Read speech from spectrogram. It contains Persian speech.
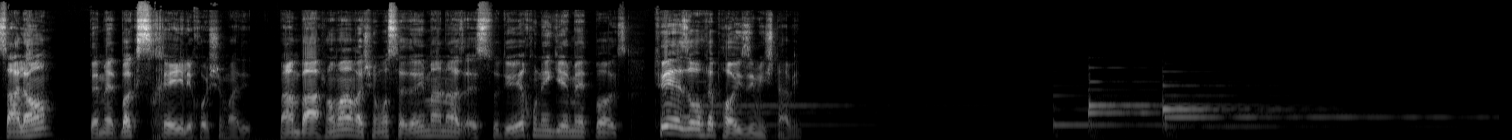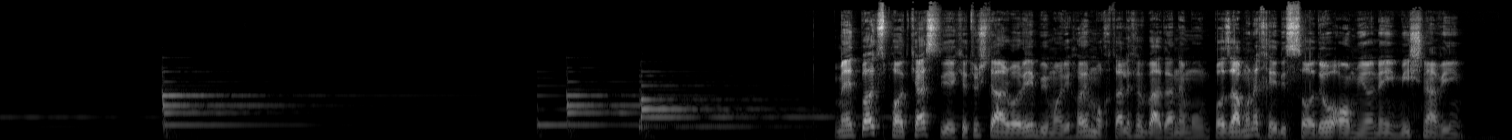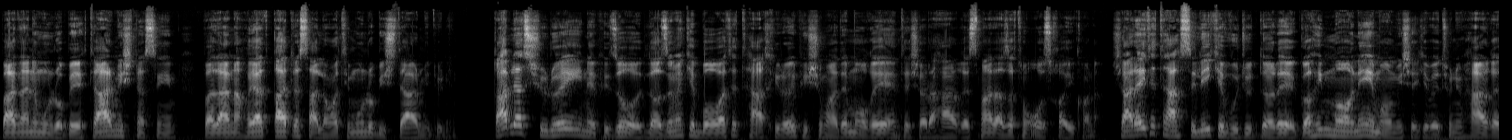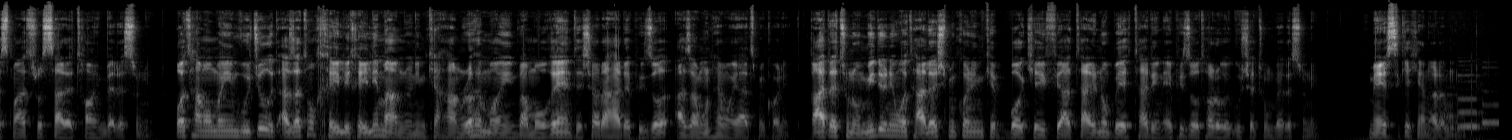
سلام. به MedBox خیلی خوش اومدید. من بهرامم و شما صدای من از استودیوی خونگی MedBox توی ظهر پاییزی میشنوید. MedBox پادکستیه که توش درباره بیماری های مختلف بدنمون با زبان خیلی ساده و عامیانه ای میشنویم. بدنمون رو بهتر می‌شناسیم و در نهایت قدر سلامتیمون رو بیشتر می‌دونیم. قبل از شروع این اپیزود لازمه که بابت تأخیرهای پیش اومده موقع انتشار هر قسمت ازتون عذرخواهی کنم. شرایط تحصیلی که وجود داره گاهی مانع ما میشه که بتونیم هر قسمت رو سر تایم برسونیم. با تمام این وجود ازتون خیلی خیلی ممنونیم که همراه ما این و موقع انتشار هر اپیزود ازمون حمایت می‌کنید. قدرتون رو می‌دونیم و تلاش می‌کنیم که با کیفیت ترین و بهترین اپیزودها رو به گوشتون برسونیم. مرسی که کنارمون بودید.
